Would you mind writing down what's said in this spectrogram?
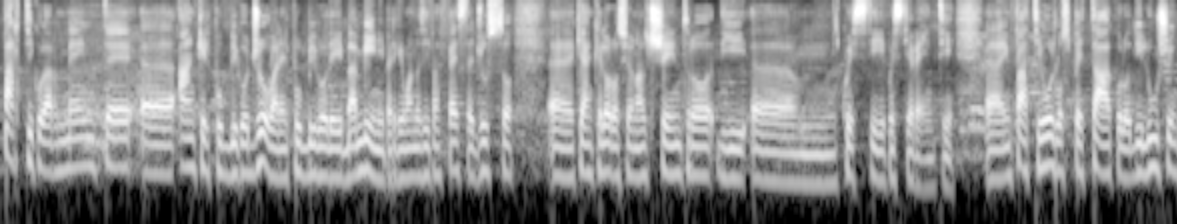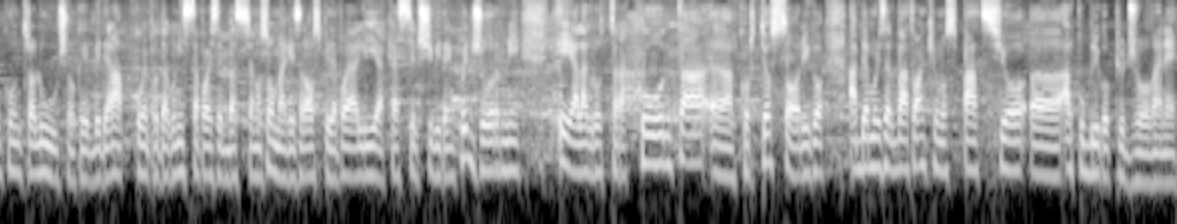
particolarmente eh, anche il pubblico giovane, il pubblico dei bambini, perché quando si fa festa è giusto eh, che anche loro siano al centro di ehm, questi, questi, eventi. Eh, infatti oltre allo spettacolo di Luce incontra Lucio che vedrà come protagonista poi Sebastiano Somma che sarà ospite poi lì a Castelcivita in quei giorni e alla Grotta Racconta, al Corteo storico, abbiamo riservato anche uno spazio eh, al pubblico più giovane.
